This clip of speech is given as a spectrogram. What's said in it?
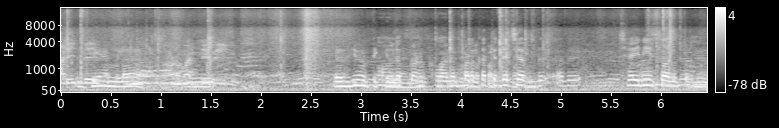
പൊട്ടിക്കുന്നത് ഓലപ്പടക്കം ഓലപ്പടക്കത്തിന്റെ ചെറുത് അത് ചൈനീസ് ഓലപ്പടക്കം.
